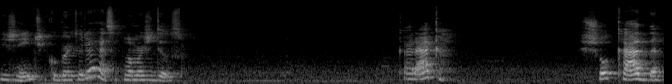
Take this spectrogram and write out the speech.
E, gente, que cobertura é essa, pelo amor de Deus? Caraca! Chocada!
